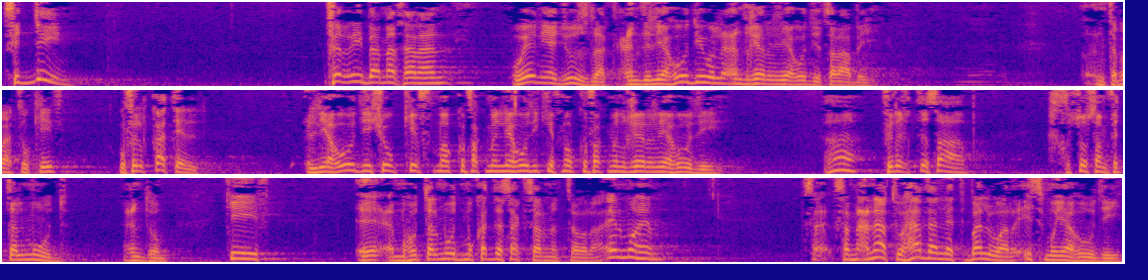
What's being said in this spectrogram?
في الدين. في الربا مثلا وين يجوز لك؟ عند اليهودي ولا عند غير اليهودي؟ ترابي انتبهتوا كيف؟ وفي القتل. اليهودي شو كيف موقفك من اليهودي كيف موقفك من غير اليهودي. ها؟ في الاغتصاب. خصوصا في التلمود عندهم. كيف؟ ما هو التلمود مقدس أكثر من التوراة. المهم فمعناته هذا اللي تبلور اسمه يهودي.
